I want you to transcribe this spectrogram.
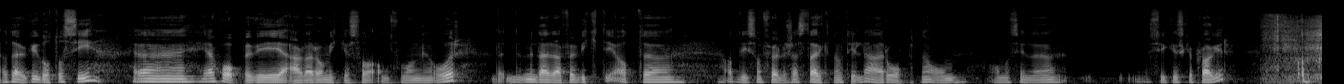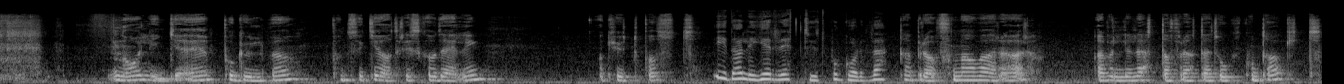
Ja, Det er jo ikke godt å si. Eh, Jeg håper vi er der om ikke så altfor mange år. Men det er derfor viktig at, at de som føler seg sterke nok til det, er åpne om, om sine psykiske plager. Nå ligger jeg på gulvet på en psykiatrisk avdeling. Akuttpost. Ida ligger rett ut på gulvet. Det er bra for meg å være her. Jeg er veldig letta for at jeg tok kontakt.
